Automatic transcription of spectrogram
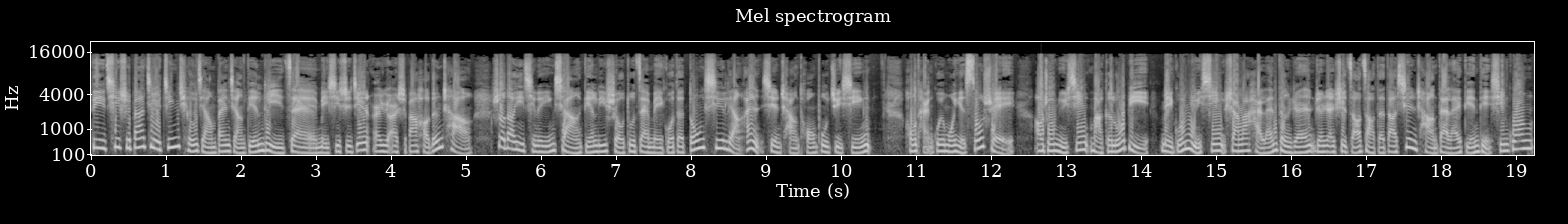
第七十八届金球奖颁奖典礼在美西时间二月二十八号登场。受到疫情的影响，典礼首度在美国的东西两岸现场同步举行，红毯规模也缩水。澳洲女星马格罗比、美国女星莎拉海兰等人仍然是早早的到现场带来点点星光，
